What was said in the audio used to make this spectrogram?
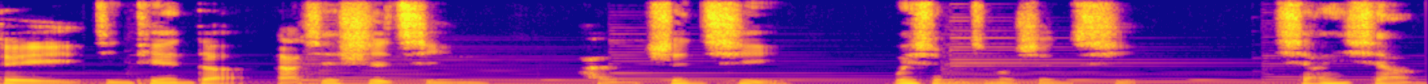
对今天的哪些事情很生气，为什么这么生气？想一想，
